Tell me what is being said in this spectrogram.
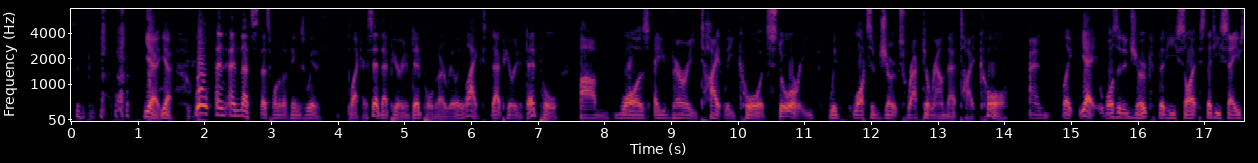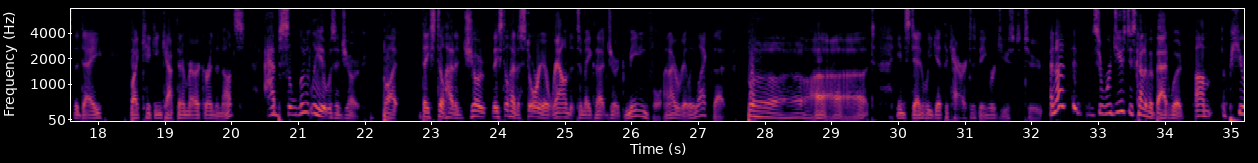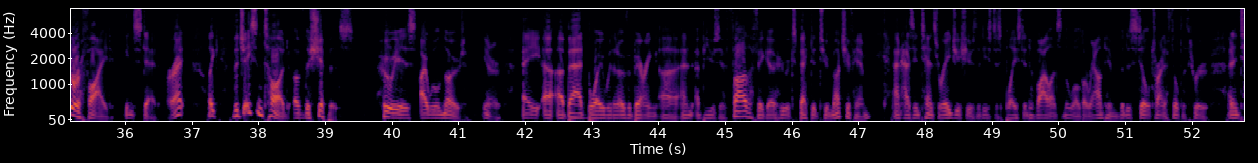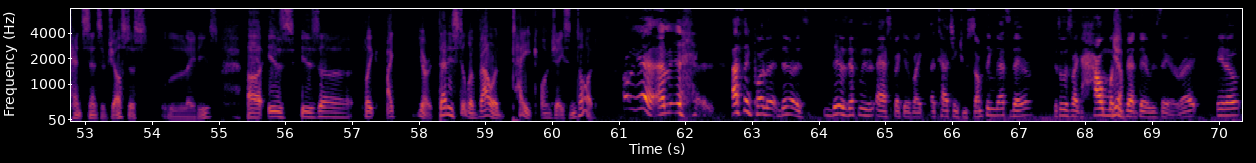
Yeah, yeah. Well, and and that's that's one of the things with, like I said, that period of Deadpool that I really liked. That period of Deadpool um, was a very tightly cored story with lots of jokes wrapped around that tight core. And like, yeah, was it a joke that he saw that he saves the day by kicking Captain America in the nuts? Absolutely, it was a joke, but. They still had a joke. They still had a story around it to make that joke meaningful, and I really liked that. But instead, we get the characters being reduced to, and not so reduced is kind of a bad word. Um, purified instead. All right, like the Jason Todd of the Shippers, who is, I will note, you know, a a, a bad boy with an overbearing uh, and abusive father figure who expected too much of him and has intense rage issues that he's displaced into violence in the world around him. That is still trying to filter through an intense sense of justice, ladies. Uh, is is uh like I you know that is still a valid take on Jason Todd. Oh yeah, I mean, I think part of that there is there's definitely this aspect of like attaching to something that's there. So it's like how much Yeah. of that there is there, right? You know,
